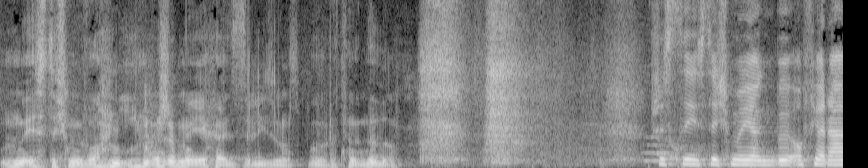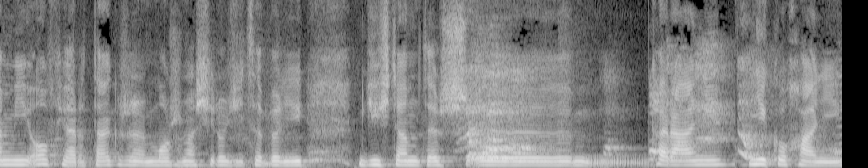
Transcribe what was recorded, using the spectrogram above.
my jesteśmy wolni i możemy jechać z Elizą z powrotem do domu. Wszyscy jesteśmy jakby ofiarami ofiar, tak? Że może nasi rodzice byli gdzieś tam też yy, karani, niekochani.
